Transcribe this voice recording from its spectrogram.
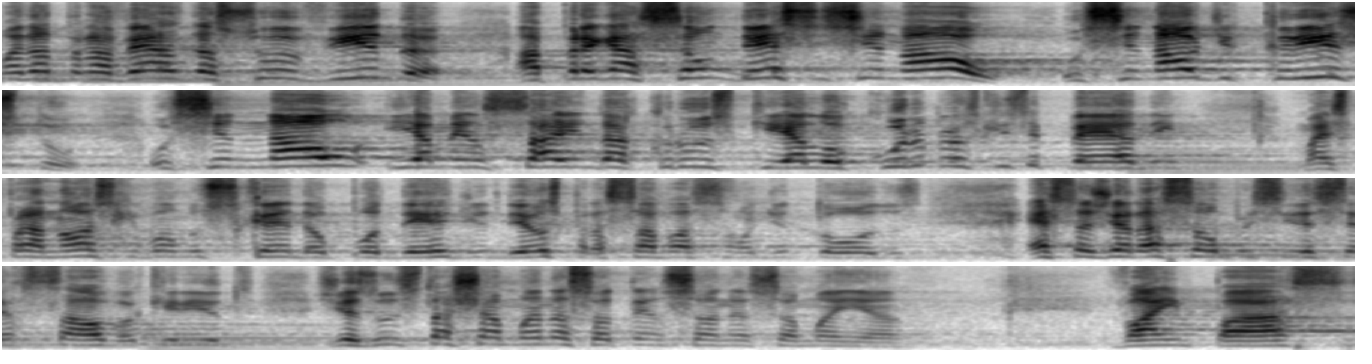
mas através da sua vida, a pregação desse sinal, o sinal de Cristo, o sinal e a mensagem da cruz, que é loucura para os que se perdem, mas para nós que vamos crendo é o poder de Deus para a salvação de todos. Essa geração precisa ser salva, queridos. Jesus está chamando a sua atenção nessa manhã. Vá em paz.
